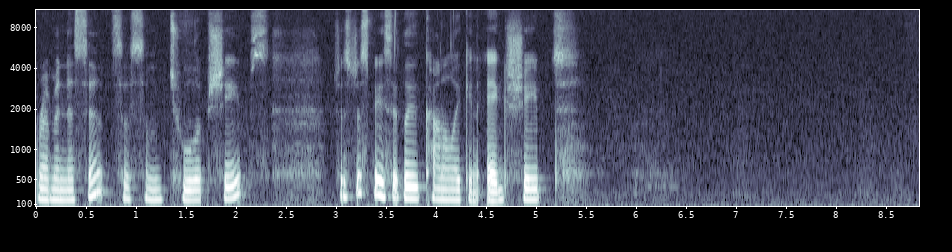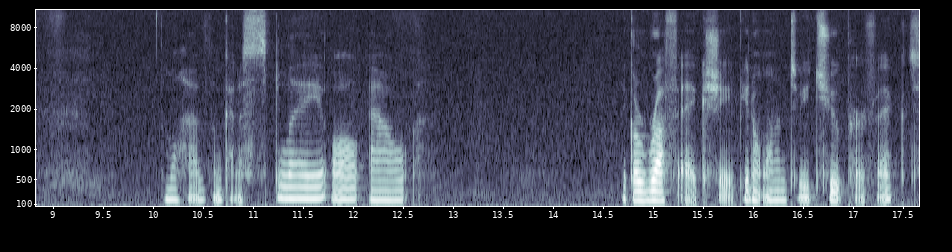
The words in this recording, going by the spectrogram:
reminiscent, so some tulip shapes, which is just basically kind of like an egg shaped. And we'll have them kind of splay all out like a rough egg shape. You don't want them to be too perfect.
